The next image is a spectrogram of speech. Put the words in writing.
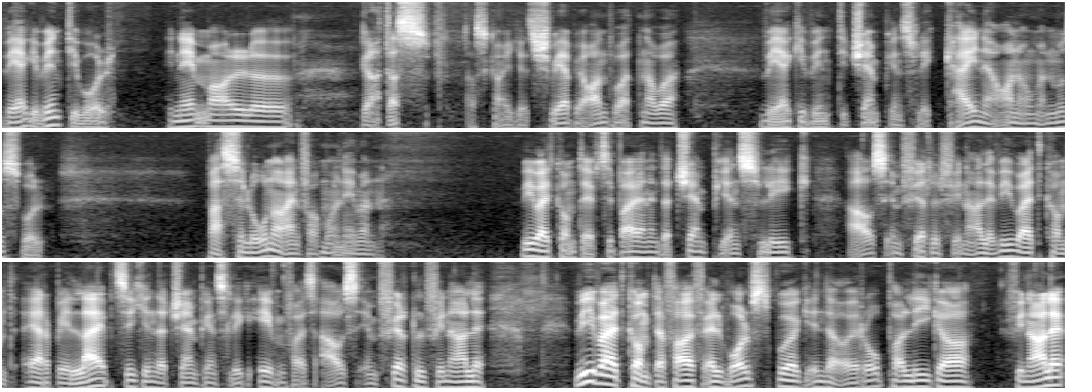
wer gewinnt die wohl? Ich nehme mal, äh, ja, das, das kann ich jetzt schwer beantworten, aber wer gewinnt die Champions League? Keine Ahnung, man muss wohl Barcelona einfach mal nehmen. Wie weit kommt der FC Bayern in der Champions League aus im Viertelfinale? Wie weit kommt RB Leipzig in der Champions League ebenfalls aus im Viertelfinale? Wie weit kommt der VfL Wolfsburg in der Europa Liga Finale?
